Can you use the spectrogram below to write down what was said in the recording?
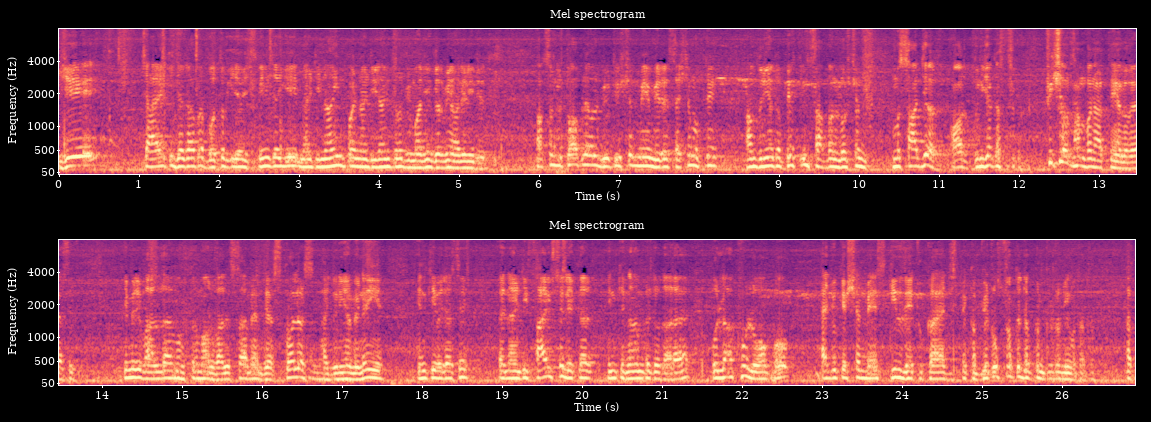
ये चाय की जगह पर बोतल की जगह पीनी चाहिए। 99.99 परसेंट बीमारियाँ घर में आने नहीं देती। पाकिस्तान के टॉप लेवल ब्यूटिशियन में मेरे सेशन होते हैं। हम दुनिया का बेहतरीन साबन लोशन मसाजर और दुनिया का फिशर हम बनाते हैं एलोवेरा से। ये मेरी वालदा, मोहतरमा और वाल साहब हैं। देर स्कॉलर्स भाई दुनिया में नहीं है। इनकी वजह से 95 से लेकर इनके नाम पर जो दारा है, वो लाखों लोगों को एजुकेशन में स्किल दे चुका है, जिसपे कंप्यूटर उस वक्त जब कंप्यूटर नहीं होता था। अब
